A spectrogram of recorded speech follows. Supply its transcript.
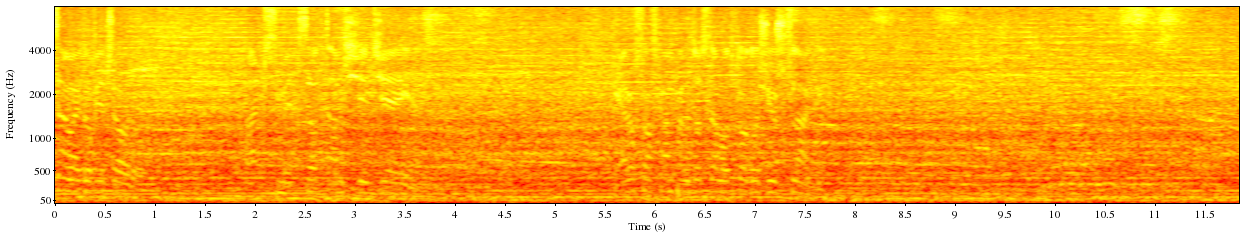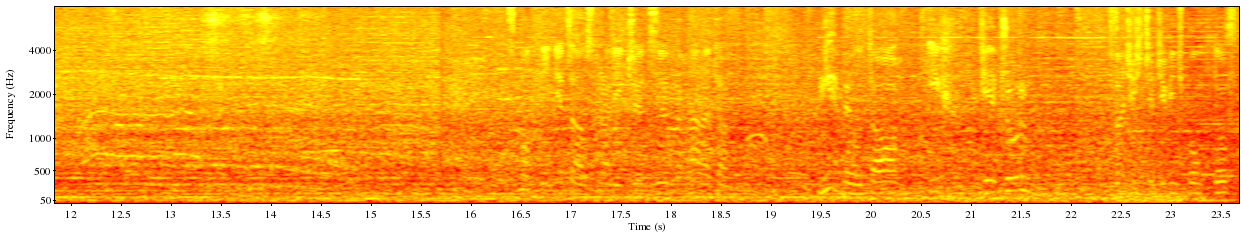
całego wieczoru. Patrzmy, co tam się dzieje. Jarosław Kampel dostał od kogoś już flagę. Smutni nieco Australijczycy, ale to nie był to ich wieczór. 29 punktów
